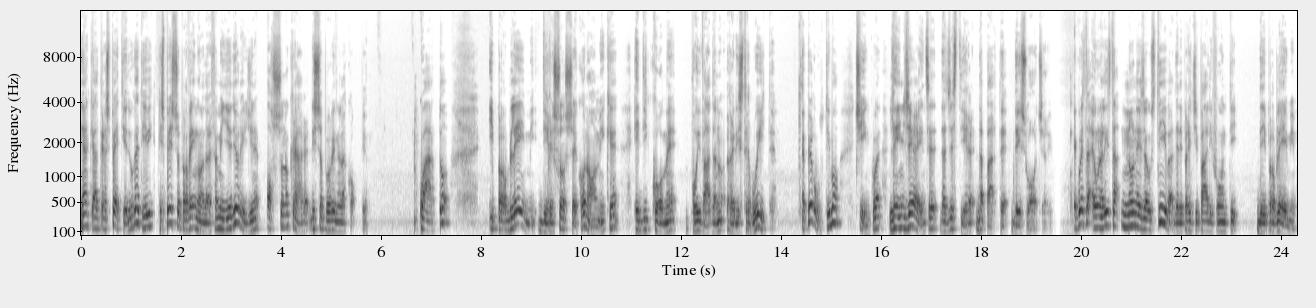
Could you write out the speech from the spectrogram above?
e anche altri aspetti educativi che spesso provengono dalle famiglie di origine possono creare dissapori nella coppia. Quarto, i problemi di risorse economiche e di come poi vadano redistribuite. E per ultimo, 5. Le ingerenze da gestire da parte dei suoceri. E questa è una lista non esaustiva delle principali fonti dei problemi.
